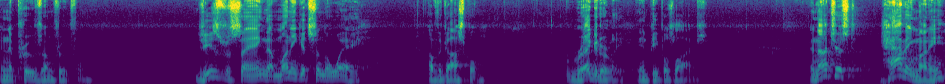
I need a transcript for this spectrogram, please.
and it proves unfruitful. Jesus was saying that money gets in the way of the gospel regularly in people's lives. And not just having money,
